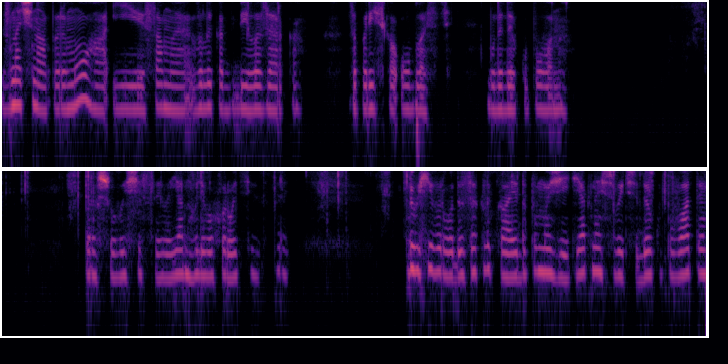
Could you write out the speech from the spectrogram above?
значна перемога, і саме Велика Білозерка, Запорізька область буде деокупована. Прошу вищі сили, янголів охоронців забери. Духів роду закликає, допоможіть якнайшвидше деокупувати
